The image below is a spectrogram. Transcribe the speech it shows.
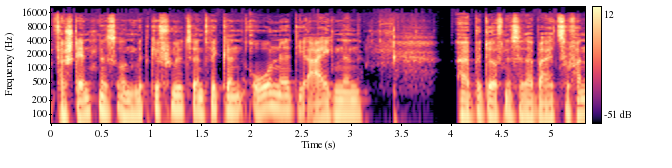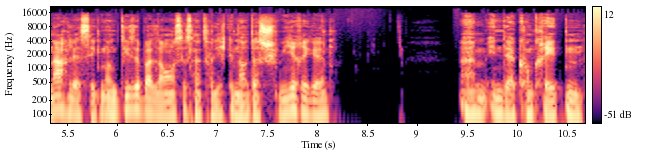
Verständnis und Mitgefühl zu entwickeln, ohne die eigenen Bedürfnisse dabei zu vernachlässigen. Und diese Balance ist natürlich genau das Schwierige ähm, in der konkreten,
